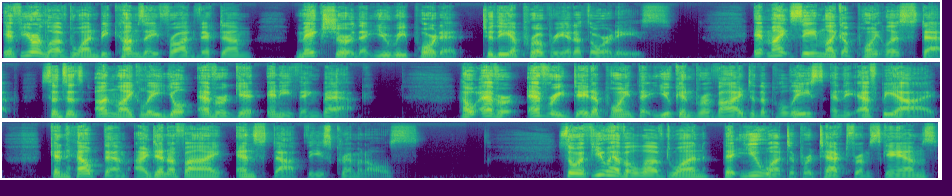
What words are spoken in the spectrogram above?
if your loved one becomes a fraud victim, make sure that you report it to the appropriate authorities. It might seem like a pointless step, since it's unlikely you'll ever get anything back. However, every data point that you can provide to the police and the FBI can help them identify and stop these criminals. So, if you have a loved one that you want to protect from scams,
